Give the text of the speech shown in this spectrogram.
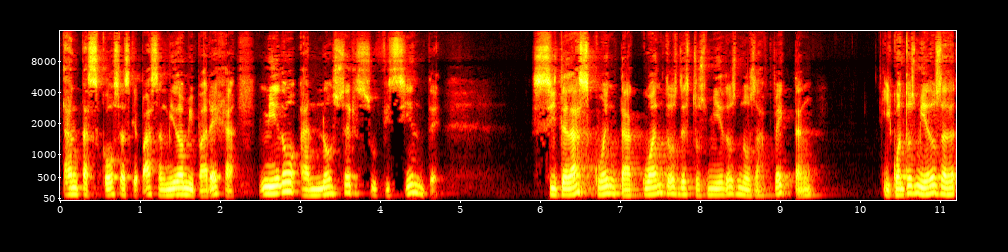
tantas cosas que pasan, miedo a mi pareja, miedo a no ser suficiente. Si te das cuenta cuántos de estos miedos nos afectan, ¿Y cuántos miedos han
